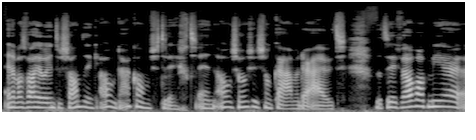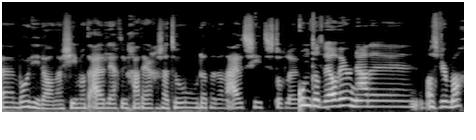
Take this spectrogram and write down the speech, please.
En dat was wel heel interessant. Dan denk je, oh, daar komen ze terecht. En oh, zo ziet zo'n kamer eruit. Dat heeft wel wat meer eh, body dan. Als je iemand uitlegt, u gaat ergens naartoe, hoe dat er dan uitziet, is toch leuk. Komt dat wel weer na de, als het weer mag?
